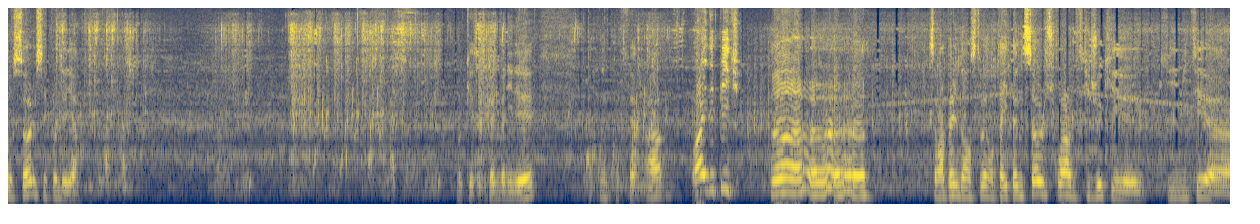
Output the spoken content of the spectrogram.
au sol C'est quoi le délire Ok, ça c'est pas une bonne idée. Par contre pour faire un... Oh, il y a des pics ah ça me rappelle dans, Titan Soul, je crois, un petit jeu qui imitait... Euh...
